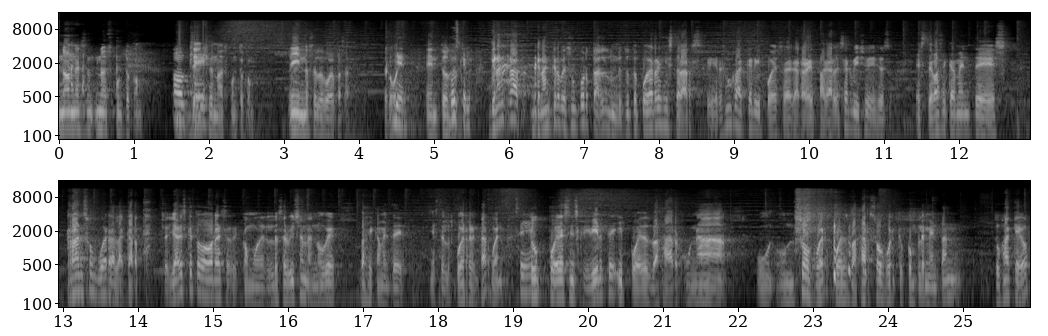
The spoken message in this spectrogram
no, no es, no es .com. De hecho, no es .com. Y no se los voy a pasar. Pero bueno, entonces, Grand Crab, es un portal donde tú te puedes registrar si eres un hacker y puedes agarrar y pagar el servicio y dices, este básicamente es ransomware a la carta. ya ves que todo ahora es como los servicios en la nube, básicamente este, los puedes rentar. Bueno, tú puedes inscribirte y puedes bajar una, un, software, puedes bajar software que complementan tu hackeo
